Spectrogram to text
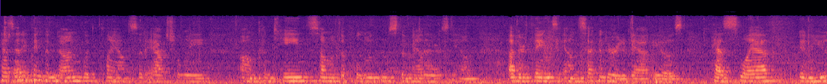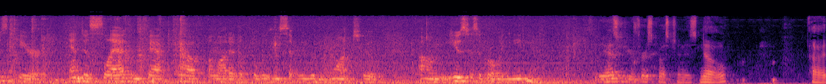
has anything been done with plants that actually um, contain some of the pollutants, the metals and other things? And secondary to that is, has slag been used here? And does slag, in fact, have a lot of the pollutants that we wouldn't want to um, use as a growing medium? So the answer to your first question is no. Uh,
